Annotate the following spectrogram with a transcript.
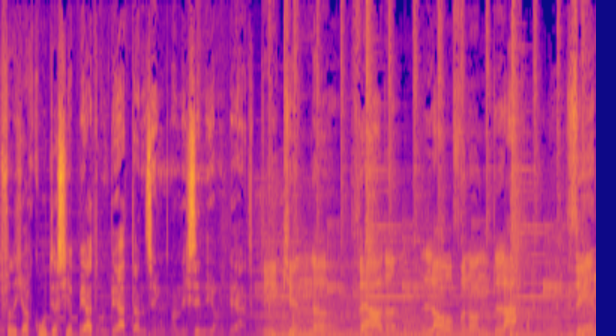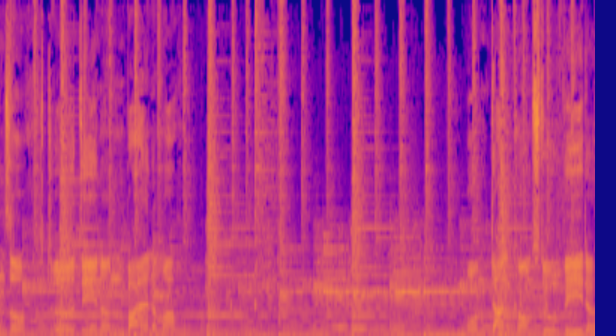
finde ich auch gut, dass hier Bert und Bert dann singen und nicht Cindy und Bert. Die Kinder werden laufen und lachen, Sehnsucht wird ihnen Beine machen. Und dann kommst du wieder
